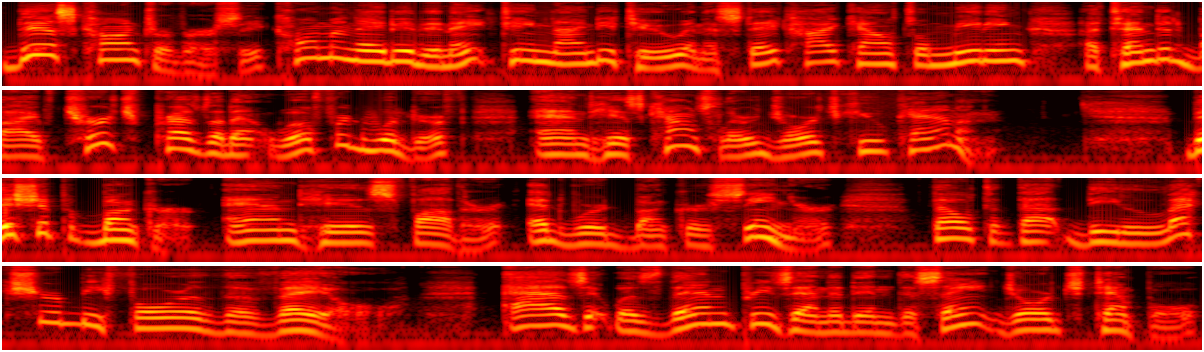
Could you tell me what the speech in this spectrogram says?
This controversy culminated in 1892 in a stake high council meeting attended by church president Wilford Woodruff and his counselor George Q. Cannon. Bishop Bunker and his father, Edward Bunker Sr., felt that the lecture before the veil, as it was then presented in the St. George Temple,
